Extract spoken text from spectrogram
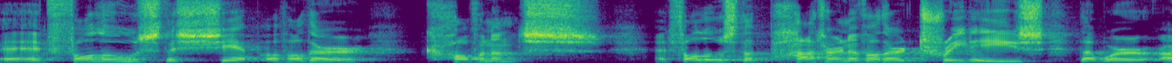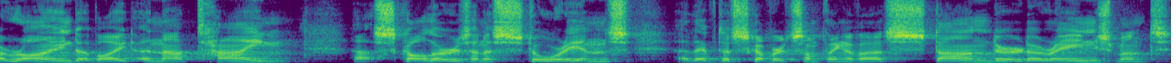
uh, it follows the shape of other covenants. It follows the pattern of other treaties that were around about in that time. Uh, scholars and historians, uh, they've discovered something of a standard arrangement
